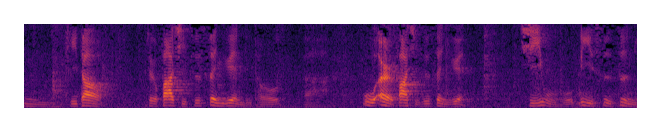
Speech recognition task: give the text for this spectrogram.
嗯，提到这个发起之圣愿里头啊，悟二发起之圣愿，习五立誓自勉，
